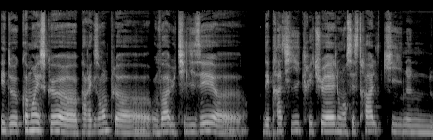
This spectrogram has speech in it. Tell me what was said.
et de comment est-ce que, heu, par exemple, heu, on va utiliser, des pratiques rituelles ou ancestrales qui ne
